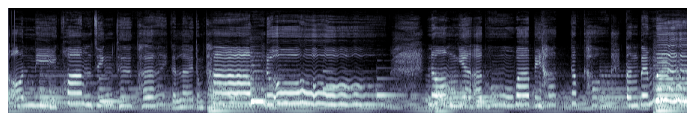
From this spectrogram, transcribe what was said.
ตอนนี้ความจริงถูกเผยก็เลยต้องถา น้องอยากหูว่าไปหักกับเขา ตั้งแต่เมื่อ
